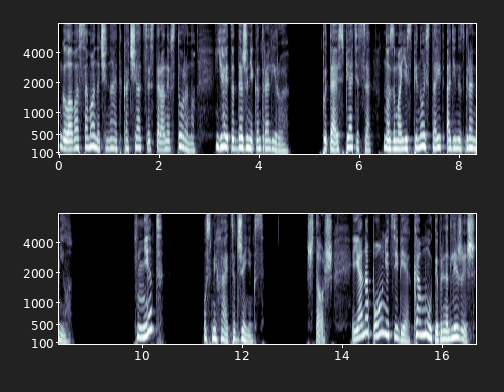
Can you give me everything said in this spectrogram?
Голова сама начинает качаться из стороны в сторону, я это даже не контролирую. Пытаюсь пятиться, но за моей спиной стоит один из громил. «Нет?» – усмехается Дженнингс. «Что ж, я напомню тебе, кому ты принадлежишь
